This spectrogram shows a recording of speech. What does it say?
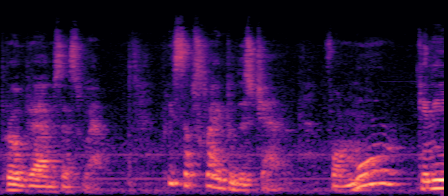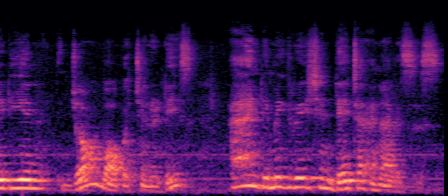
programs as well. Please subscribe to this channel for more Canadian job opportunities and immigration data analysis.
